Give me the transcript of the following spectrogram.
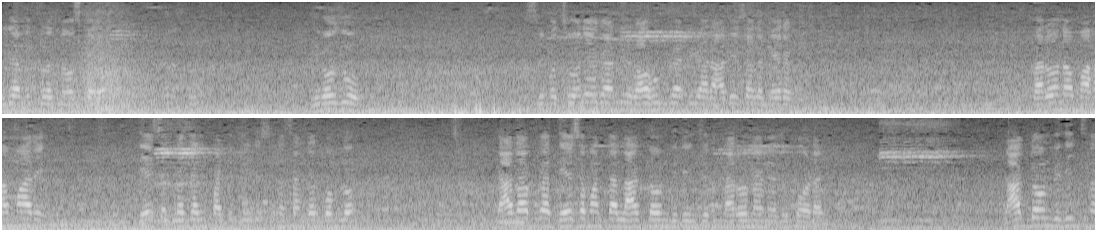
మీడియా మిత్రులకు నమస్కారం. ఈరోజు శ్రీమతి సోనియా గాంధీ రాహుల్ గాంధీ గారి ఆదేశాల మేరకు కరోనా మహమ్మారి దేశ ప్రజలను పట్టి పీడిస్తున్న సందర్భంలో దాదాపుగా దేశమంతా లాక్డౌన్ విధించిన కరోనాను ఎదుర్కోవడానికి. లాక్డౌన్ విధించిన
